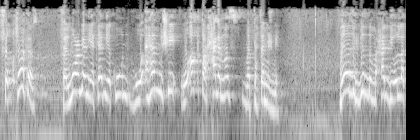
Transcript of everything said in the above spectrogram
فقه وهكذا. فالمعجم يكاد يكون هو أهم شيء وأكتر حاجة الناس ما بتهتمش بيها. نادر جدا ما حد يقول لك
